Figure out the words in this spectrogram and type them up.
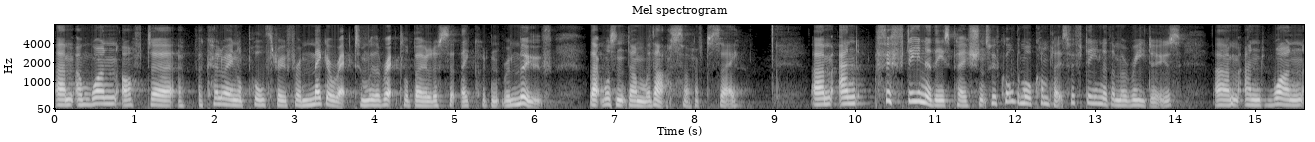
um, and one after a, a coloanal pull through for a megarectum with a rectal bolus that they couldn't remove. That wasn't done with us, I have to say. Um, and 15 of these patients, we've called them all complex, 15 of them are redos, um, and one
